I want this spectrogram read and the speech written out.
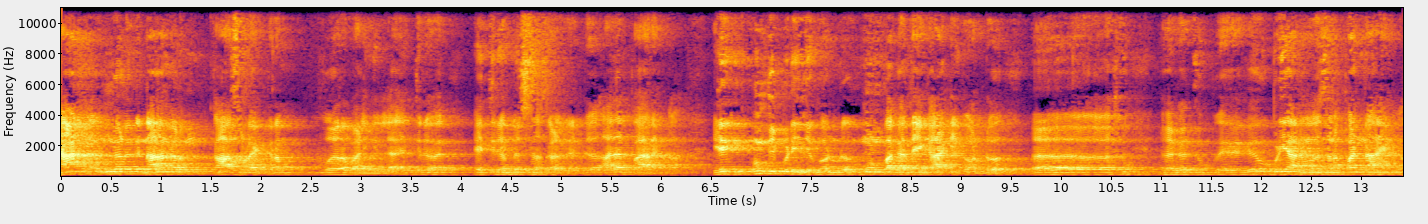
நாங்கள் உங்களுக்கு நாங்களும் காசு உழைக்கிறோம் வேறு வழி இல்லை. எத்தனை எத்தனை பிஸ்னஸ்கள் இருக்கு அதை பாருங்க. இது குந்தி பிடிச்சு கொண்டு முன்பக்கத்தை காட்டிக்கொண்டு இப்படியான விமர்சனம் பண்ணாங்க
